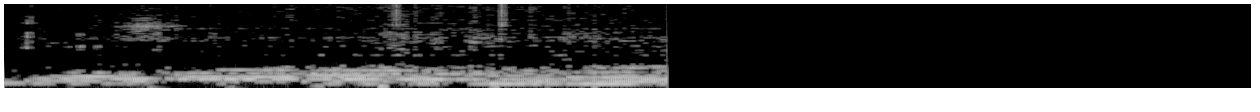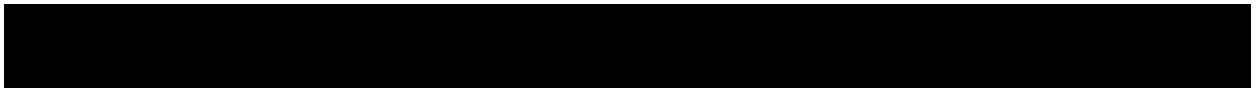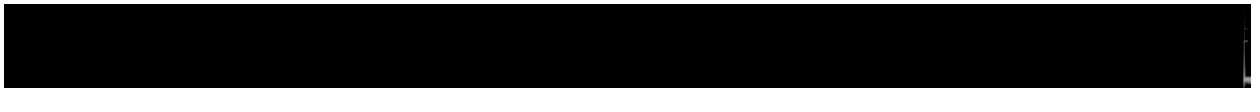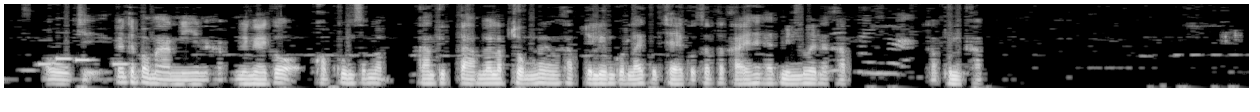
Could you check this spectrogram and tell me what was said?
โอเค ก็จะประมาณนี้นะครับ ยังไงก็ขอบคุณสำหรับการติดตามและรับชมด้วยนะครับอย่าลืมกดไลค์กดแชร์กด subscribe ให้แอดมินด้วยนะครับ ขอบคุณครับ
